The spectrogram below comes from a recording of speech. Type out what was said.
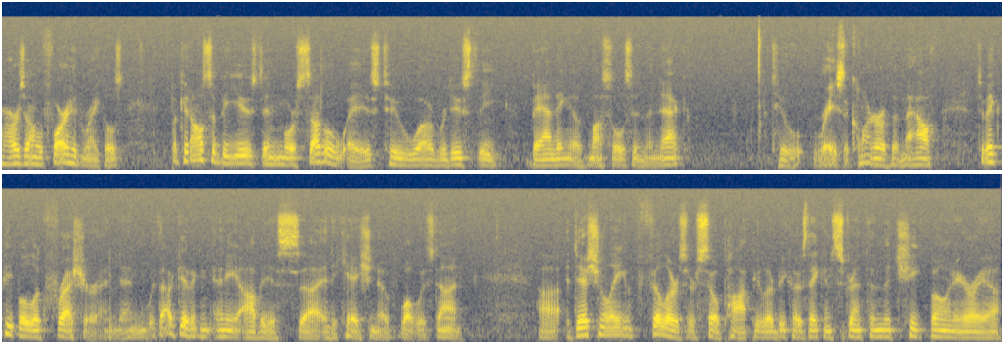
horizontal forehead wrinkles, but can also be used in more subtle ways to reduce the banding of muscles in the neck, to raise the corner of the mouth, to make people look fresher and, and without giving any obvious uh, indication of what was done. Uh, additionally, fillers are so popular because they can strengthen the cheekbone area,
